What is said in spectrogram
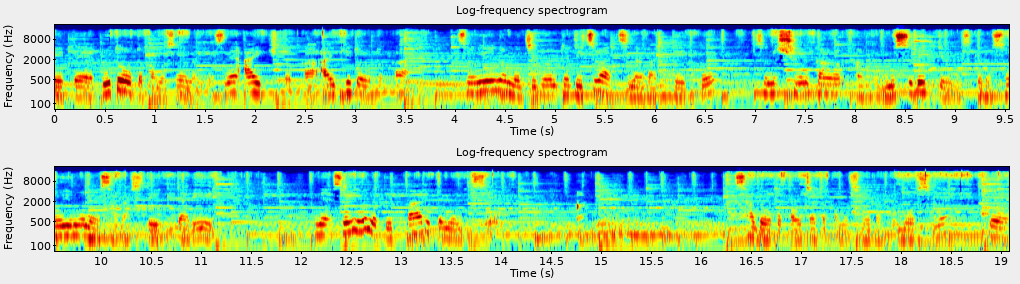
見えて、武道とかもそうなんですね。合気とか合気道とか、そういうのも自分と実はつながっていく。その瞬間、あの、結びっていうんですけど、そういうものを探していったり、ね、そういうものっていっぱいあると思うんですよ。あの、茶道とかお茶とかもそうだと思うしね。で、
